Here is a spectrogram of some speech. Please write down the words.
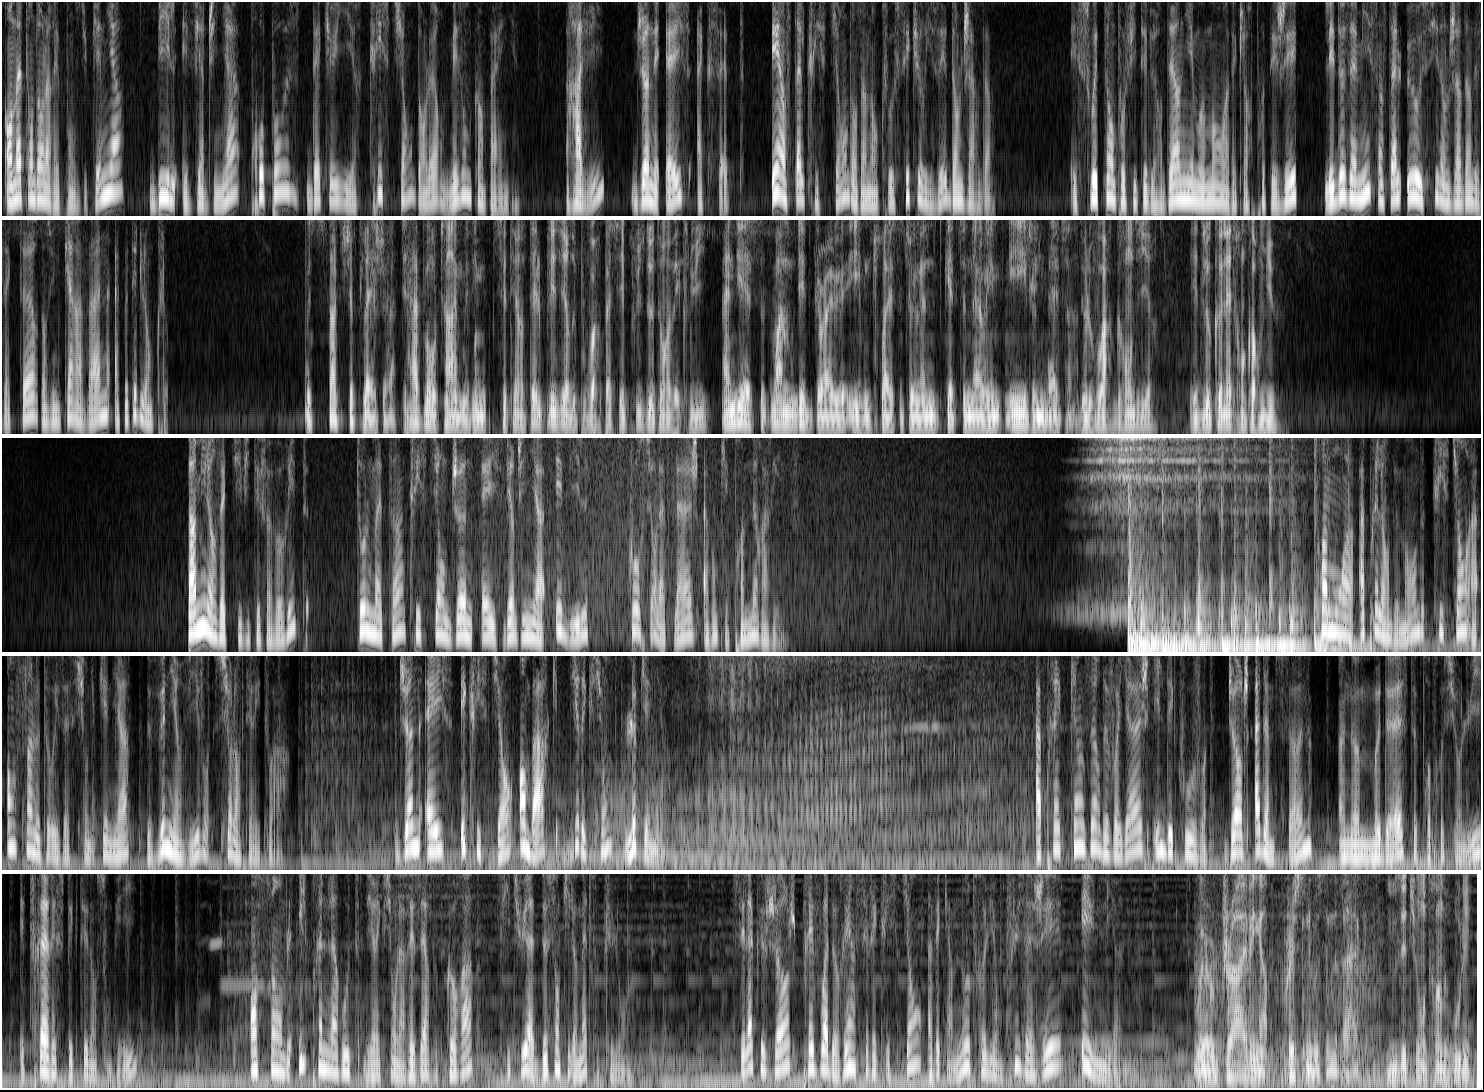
En attendant la réponse du Kenya, Bill et Virginia proposent d'accueillir Christian dans leur maison de campagne. Ravis, John et Ace acceptent et installent Christian dans un enclos sécurisé dans le jardin. Et souhaitant profiter de leur dernier moment avec leur protégé, les deux amis s'installent eux aussi dans le jardin des acteurs dans une caravane à côté de l'enclos. C'était un tel plaisir de pouvoir passer plus de temps avec lui. De le voir grandir et de le connaître encore mieux. Parmi leurs activités favorites, tôt le matin, Christian, John, Ace, Virginia et Bill courent sur la plage avant que les promeneurs arrivent. Trois mois après leur demande, Christian a enfin l'autorisation du Kenya de venir vivre sur leur territoire. John Ace et Christian embarquent direction le Kenya. Après 15 heures de voyage, ils découvrent George Adamson, un homme modeste, propre sur lui et très respecté dans son pays. Ensemble, ils prennent la route direction la réserve Cora, située à 200 km plus loin. C'est là que George prévoit de réinsérer Christian avec un autre lion plus âgé et une lionne. Nous étions en train de rouler.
